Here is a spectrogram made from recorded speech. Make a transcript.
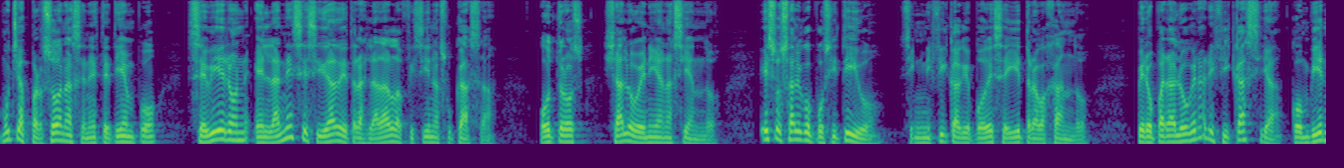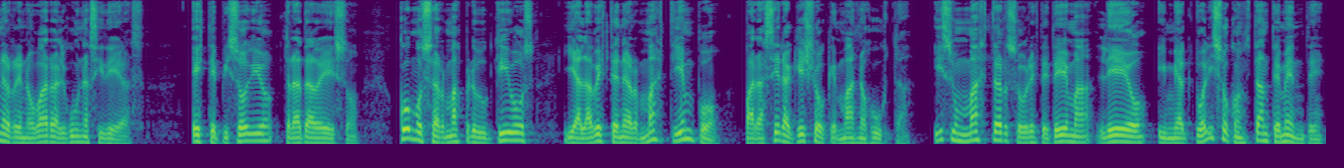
Muchas personas en este tiempo se vieron en la necesidad de trasladar la oficina a su casa. Otros ya lo venían haciendo. Eso es algo positivo, significa que podés seguir trabajando. Pero para lograr eficacia conviene renovar algunas ideas. Este episodio trata de eso, cómo ser más productivos y a la vez tener más tiempo para hacer aquello que más nos gusta. Hice un máster sobre este tema, leo y me actualizo constantemente,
